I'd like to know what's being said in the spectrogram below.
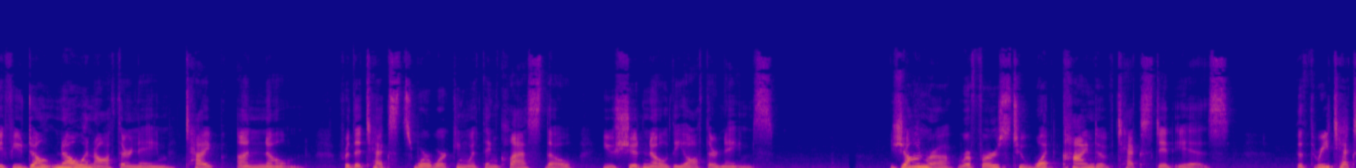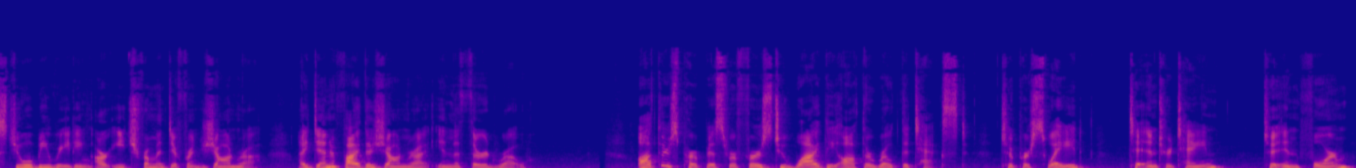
If you don't know an author name, type unknown. For the texts we're working with in class, though, you should know the author names. Genre refers to what kind of text it is. The three texts you will be reading are each from a different genre. Identify the genre in the third row. Author's purpose refers to why the author wrote the text to persuade, to entertain, to inform.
